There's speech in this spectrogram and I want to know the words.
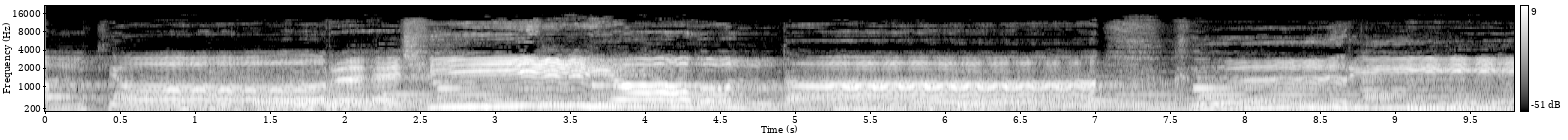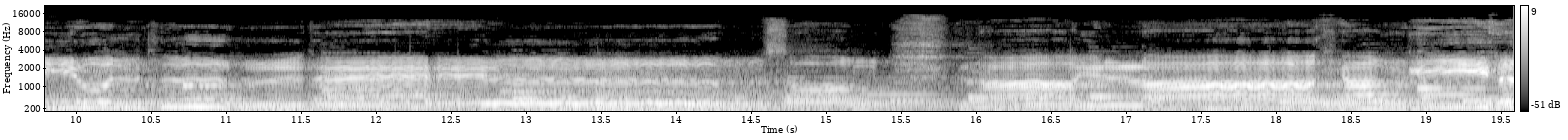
밤결에 실려온다. 그리운 그대 음성 라일락 향기흐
